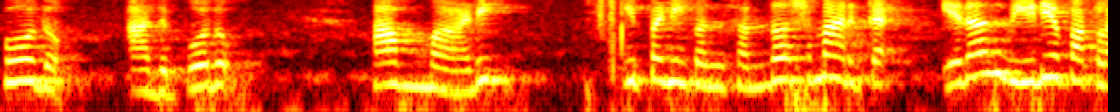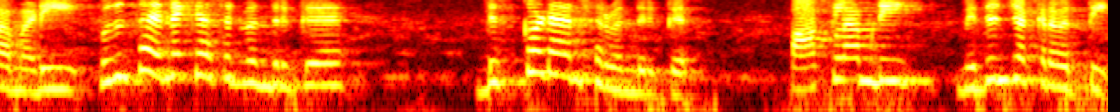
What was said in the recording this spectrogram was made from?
போதும். அது போதும். அம்மாடி இப்போ நீ கொஞ்சம் சந்தோஷமாக இருக்க. ஏதாவது வீடியோ பார்க்கலாமாடி? புதுசாக என்ன கேசட் வந்திருக்கு? டிஸ்கோ டான்சர் வந்திருக்கு. பார்க்கலாம்டி மிதுன் சக்கரவர்த்தி.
